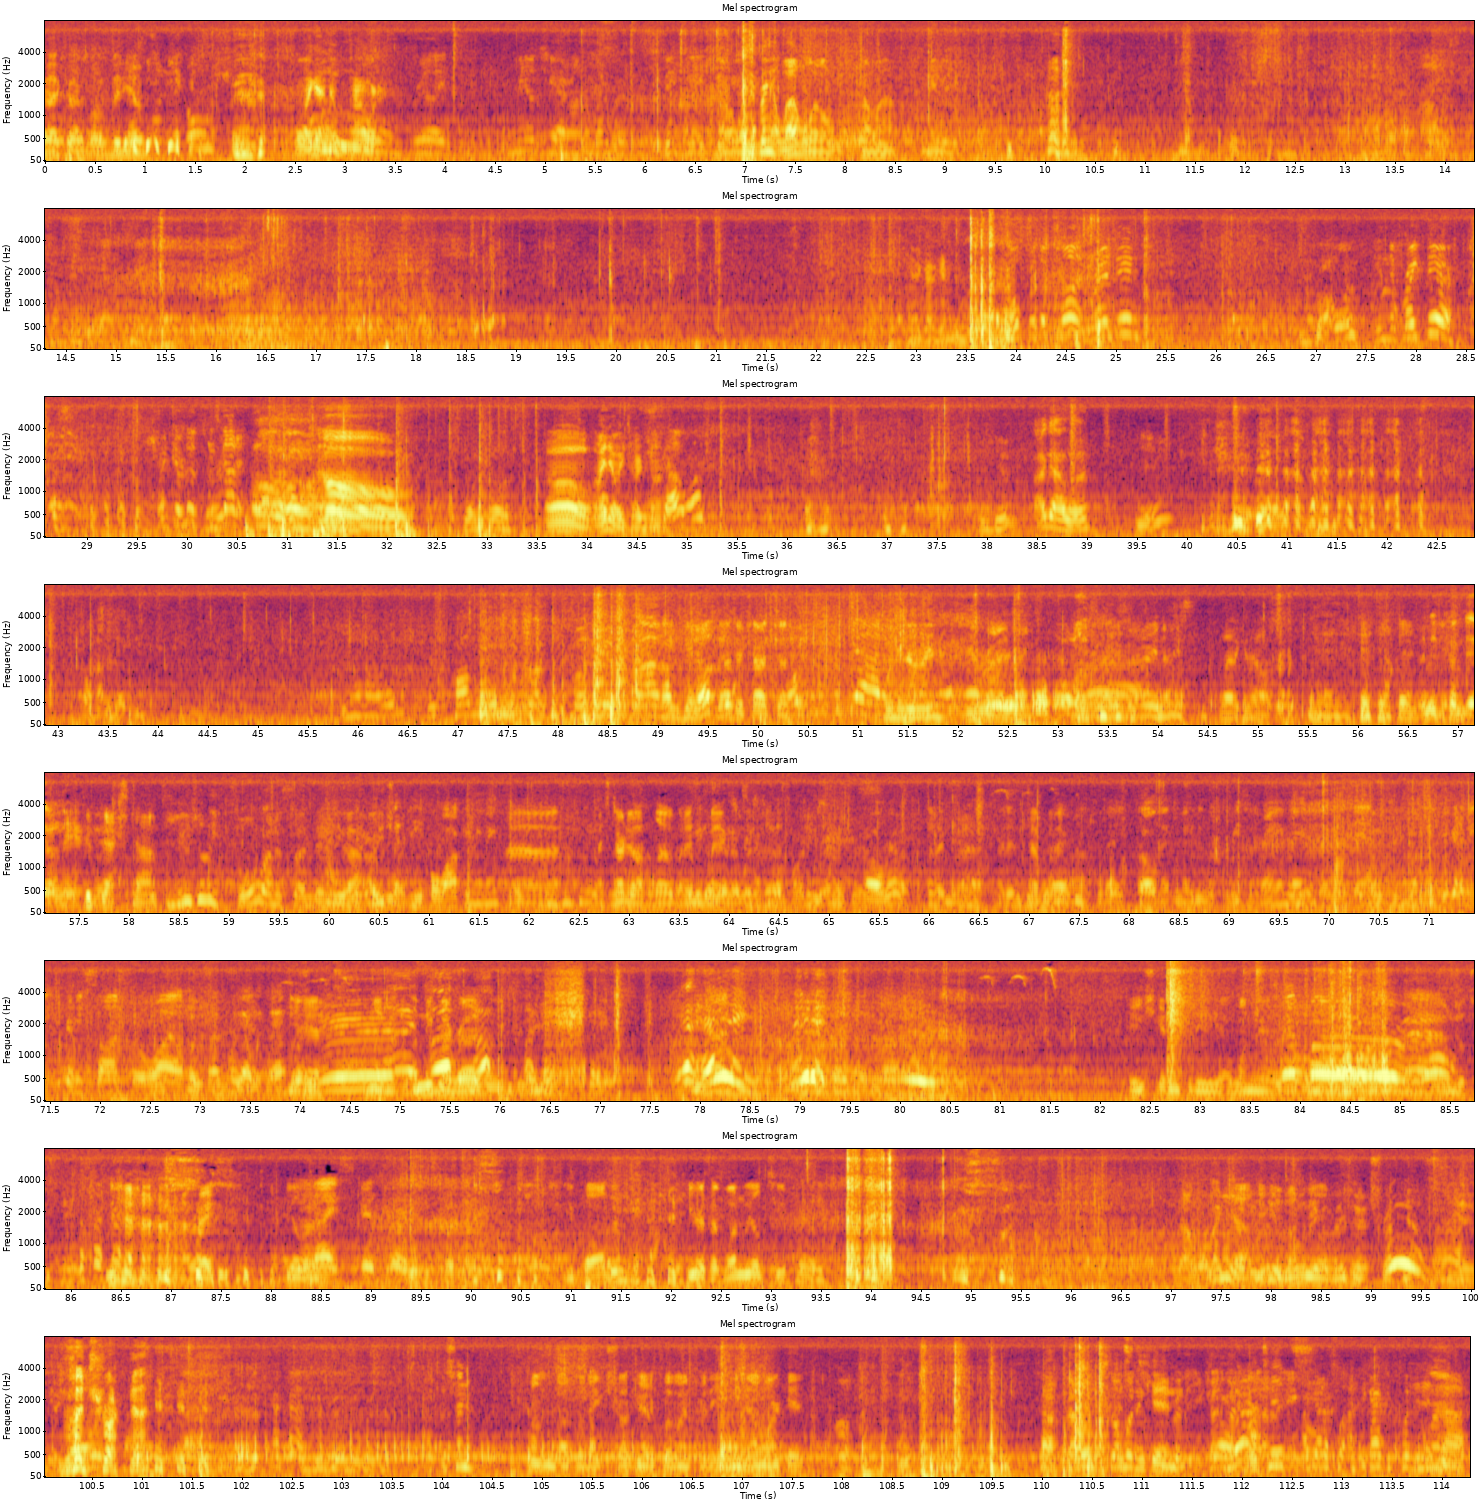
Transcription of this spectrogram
Background of those videos. Oh, I got no power. Really, wheelchair on the Woodward. Big, big. Oh, when you bring it level, it'll come out. Maybe. Yeah, gotta get in there. Go for the front, Brendan. You brought one? In the right there. right there. Look, he's got it. No. So close. Oh, I know what you're talking You about. got one? You do? I got one. Yeah. Oh, hi, Becky. You have one already? There's probably in the truck that's smoking at the I can get up it. Those eh? are charged, Jeff. Open it if you got it. 29? You're right, I think. Very nice. Glad I could help. Need to come down there. Good backstop. It's usually full on a Sunday. You, uh, are you Is people walking, you mean? Uh, I started off low, but I think my extra still has some juice. Oh, really? But I, I didn't have my. Today. Oh, maybe with recent rain, maybe? You're gonna be you're gonna be sawing for a while. Oh, Yeah, with that. yeah. I'm like, I'm leaving my rug. Yeah, hey, made it. Yeah, you should get into the uh, Onewheel. Onewheel toupee. All right. You feeling? Nice, good. good. You balding? Well, here's a Onewheel toupee. Maybe, uh, maybe a Onewheel version of truck now. What truck nut? I was trying to come up with a truck net equivalent for the email market. That one's so much thinking- cheaper that you What's it? I gotta put, I think I have to put it in. Uh,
